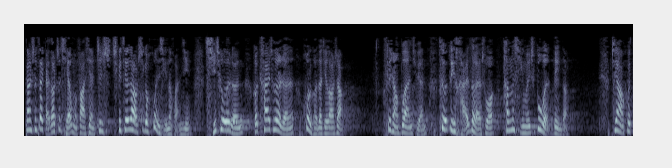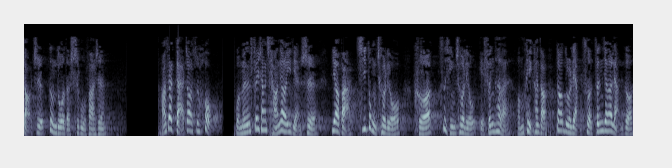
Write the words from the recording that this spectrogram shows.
但是在改造之前，我们发现这是这个街道是一个混行的环境，骑车的人和开车的人混合在街道上，非常不安全。特别对于孩子来说，他们的行为是不稳定的，这样会导致更多的事故发生。而在改造之后，我们非常强调的一点是要把机动车流和自行车流给分开来。我们可以看到道路的两侧增加了两个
